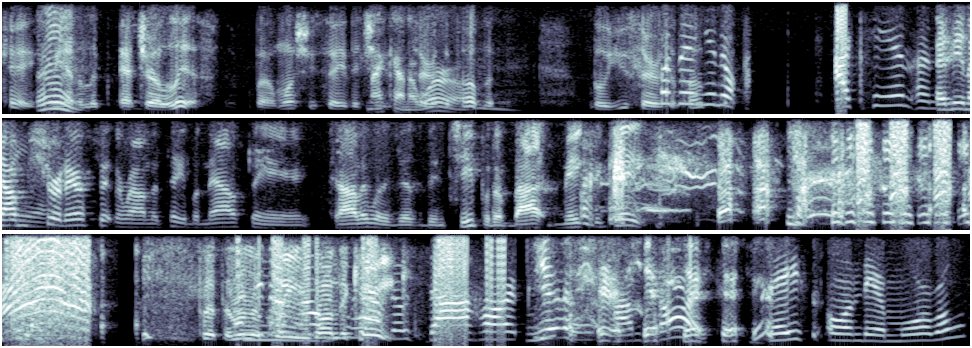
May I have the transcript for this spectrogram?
okay, you Mm. have to look at your list. But once you say that you kind serve world. the public, boo, you serve but the then public. you know, I can understand. And then I'm sure they're sitting around the table now saying, Charlie would have just been cheaper to buy make the cake. Put the little You know, queens on the cake. Those diehard people. Yeah. I'm sorry. Based on their morals,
